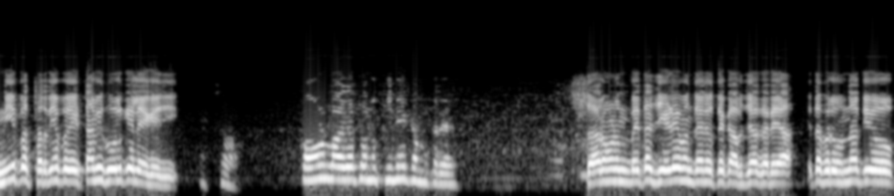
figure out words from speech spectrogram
ਨੀਂਹ ਪੱਥਰ ਦੀਆਂ ਪਲੇਟਾਂ ਵੀ ਖੋਲ ਕੇ ਲੈ ਗਏ ਜੀ। ਅੱਛਾ। ਕੌਣ ਲੱਗਦਾ ਤੁਹਾਨੂੰ ਕਿਹਨੇ ਕੰਮ ਕਰਿਆ? ਸਰ ਹੁਣ ਇਹ ਤਾਂ ਜਿਹੜੇ ਬੰਦੇ ਨੇ ਉੱਤੇ ਕਬਜ਼ਾ ਕਰਿਆ ਇਹ ਤਾਂ ਫਿਰ ਉਹਨਾਂ ਦੀ ਉਹ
